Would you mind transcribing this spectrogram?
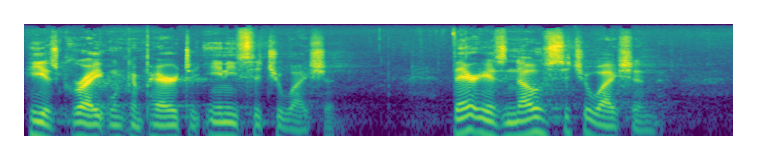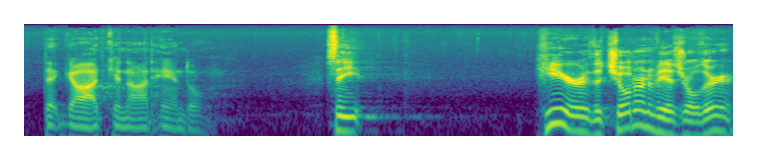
He is great when compared to any situation. There is no situation that God cannot handle. See, here, the children of Israel,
